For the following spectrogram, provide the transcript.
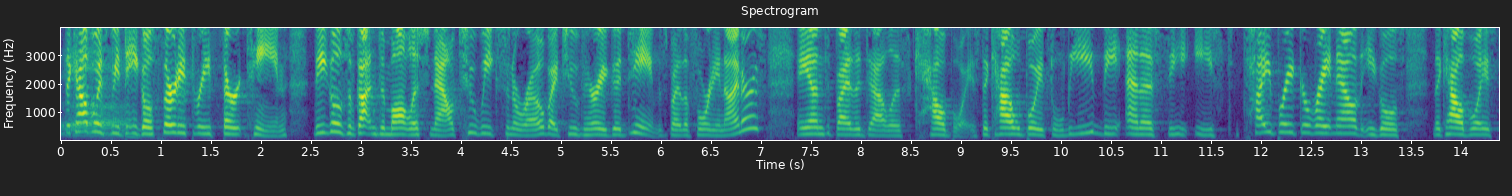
the Cowboys beat the Eagles 33 13. The Eagles have gotten demolished now two weeks in a row by two very good teams, by the 49ers and by the Dallas Cowboys. The Cowboys lead the NFC East tiebreaker right now. The Eagles, the Cowboys,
